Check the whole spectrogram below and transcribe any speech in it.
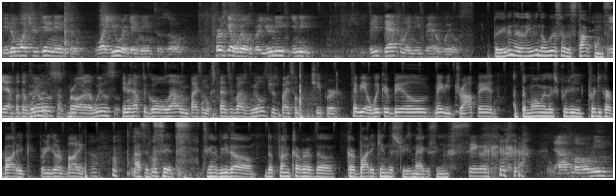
You know what you're getting into, what you were getting into. So, first get wheels, bro. You need, you need, you definitely need better wheels. But even the even the wheels are the stock ones. Yeah, but the They're wheels, suck bro, the wheels, you don't have to go all out and buy some expensive ass wheels. Just buy something cheaper. Maybe a wicker bill, maybe drop it. At the moment, it looks pretty pretty garbotic Pretty body, huh? as it sits. It's gonna be the the front cover of the Garbotic Industries magazine. See, yeah, that's my homie.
